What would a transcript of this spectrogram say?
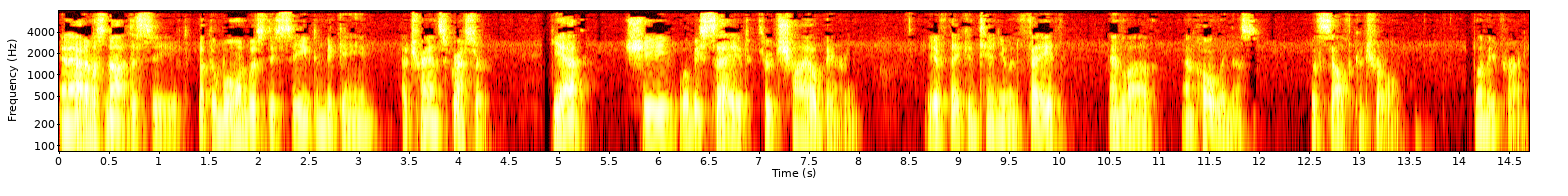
And Adam was not deceived, but the woman was deceived and became a transgressor. Yet she will be saved through childbearing, if they continue in faith and love and holiness with self-control. Let me pray.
